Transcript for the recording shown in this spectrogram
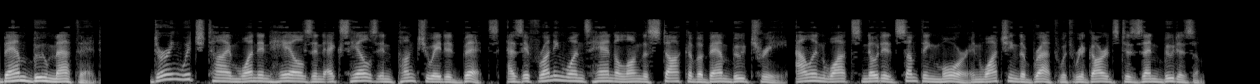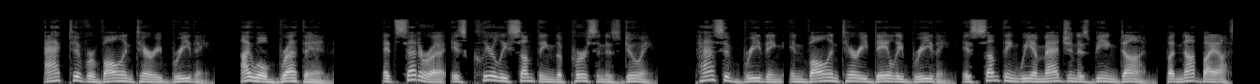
bamboo method during which time one inhales and exhales in punctuated bits, as if running one's hand along the stalk of a bamboo tree. Alan Watts noted something more in watching the breath with regards to Zen Buddhism. Active or voluntary breathing, I will breath in, etc., is clearly something the person is doing. Passive breathing involuntary daily breathing is something we imagine as being done, but not by us,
